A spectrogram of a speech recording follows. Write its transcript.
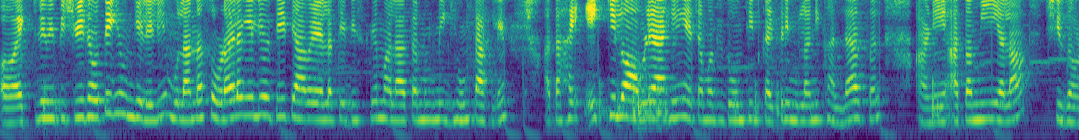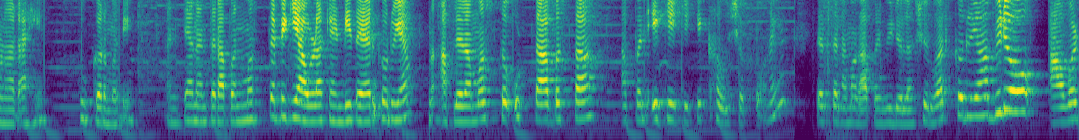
ॲक्च्युली मी पिशवी नव्हती घेऊन गेलेली. मुलांना सोडायला गेली होती. त्यावेळेला ते दिसले मला तर मग मी घेऊन टाकले. आता हा एक किलो आवळे आहे. याच्यामध्ये दोन तीन काहीतरी मुलांनी खाल्लं असेल. आणि आता मी याला शिजवणार आहे. कुकरमध्ये. आणि त्यानंतर आपण मस्तपैकी आवळा कँडी तयार करूया. आपल्याला मस्त उठता बसता आपण एक एक एक खाऊ शकतो आहे? तर चला मग आपण व्हिडिओला सुरुवात करूया. व्हिडिओ आवड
